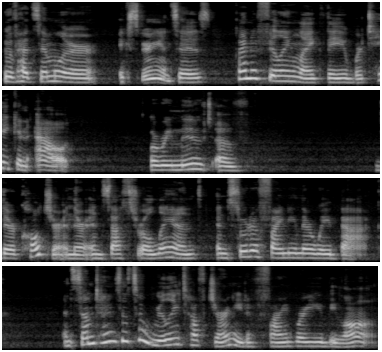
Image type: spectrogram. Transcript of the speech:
who have had similar experiences, kind of feeling like they were taken out or removed of their culture and their ancestral land and sort of finding their way back. And sometimes it's a really tough journey to find where you belong.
